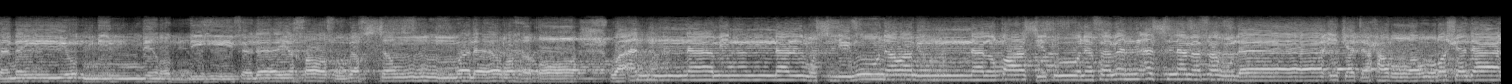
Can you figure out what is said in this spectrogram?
فمن يؤمن بربه فلا يخاف بخسا ولا رهقا. وأنا منا المسلمون ومنا القاسطون فمن أسلم فأولئك تحروا رشدا.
